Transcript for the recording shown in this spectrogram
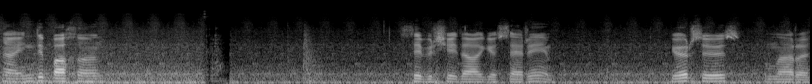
Hə, indi baxın. Sizə bir şey daha göstərim. Görürsüz bunları.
